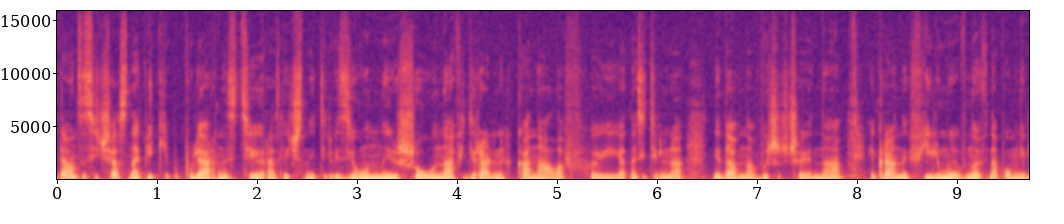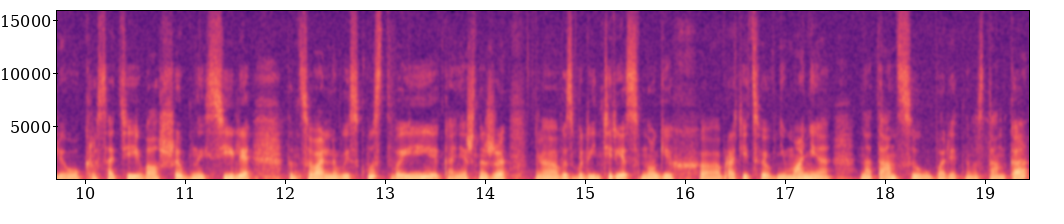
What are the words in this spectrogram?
танцы сейчас на пике популярности, различные телевизионные шоу на федеральных каналах и относительно недавно вышедшие на экраны фильмы вновь напомнили о красоте и волшебной силе танцевального искусства и, конечно же, э, вызвали интерес многих э, обратить свое внимание на танцы у балетного станка,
